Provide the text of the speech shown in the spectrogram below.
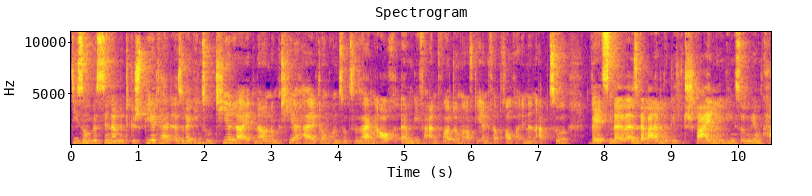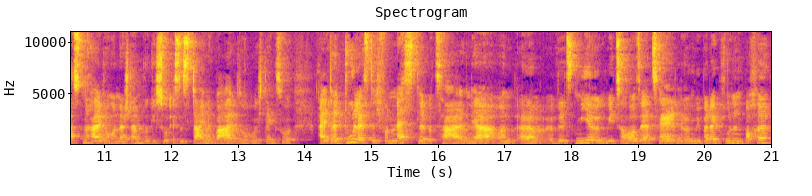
die so ein bisschen damit gespielt hat. Also da ging es um Tierleid ne, und um Tierhaltung und sozusagen auch ähm, die Verantwortung auf die EndverbraucherInnen abzuwälzen. Also da war dann wirklich ein Schwein und ging es irgendwie um Kastenhaltung und da stand wirklich so, es ist deine Wahl. So, wo ich denke so, Alter, du lässt dich von Nestle bezahlen, ja, und äh, willst mir irgendwie zu Hause erzählen, irgendwie bei der grünen Woche,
